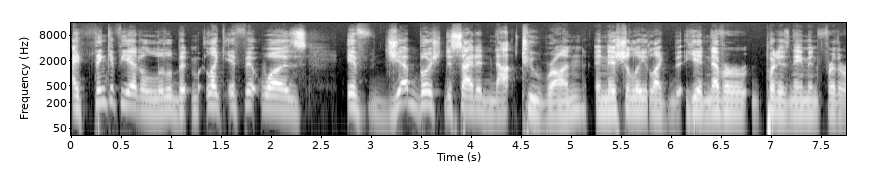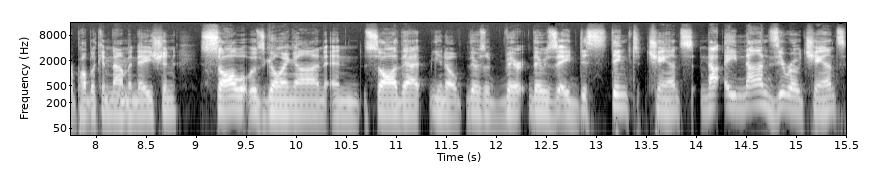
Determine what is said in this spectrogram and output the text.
I think if he had a little bit, like if it was, if Jeb Bush decided not to run initially, like he had never put his name in for the Republican mm-hmm. nomination, saw what was going on, and saw that you know there's a very there's a distinct chance, not a non-zero chance,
